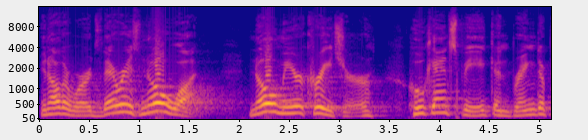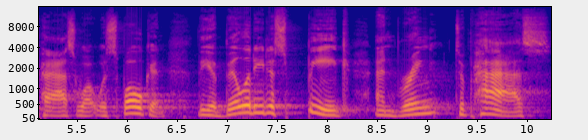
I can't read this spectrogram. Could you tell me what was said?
In other words, there is no one, no mere creature, who can speak and bring to pass what was spoken. The ability to speak and bring to pass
